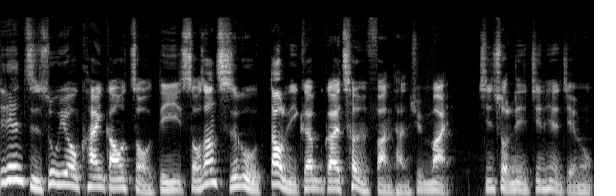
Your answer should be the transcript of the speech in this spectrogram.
今天指数又开高走低，手上持股到底该不该趁反弹去卖？请锁定今天的节目。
